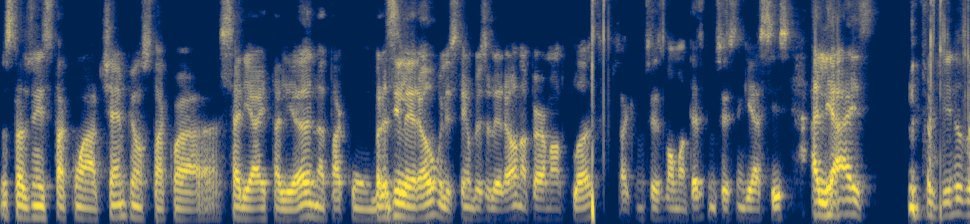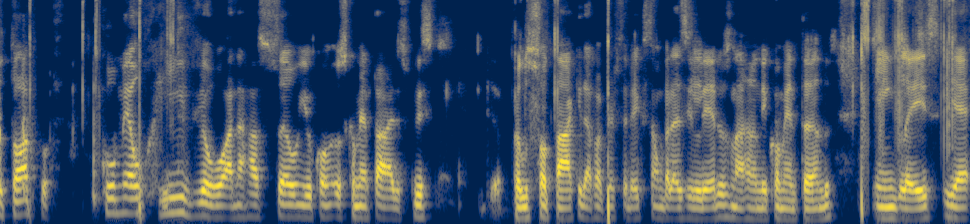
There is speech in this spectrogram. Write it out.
nos Estados Unidos está com a Champions, está com a Série A italiana, está com o Brasileirão, eles têm o Brasileirão na Paramount Plus, só que não sei se vão manter, porque não sei se ninguém assiste. Aliás, fugindo do tópico, como é horrível a narração e os comentários, por isso, pelo sotaque dá para perceber que são brasileiros narrando e comentando em inglês e é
